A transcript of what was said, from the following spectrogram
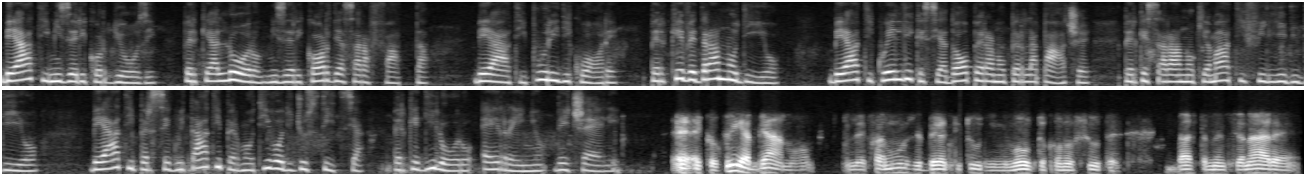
Beati i misericordiosi, perché a loro misericordia sarà fatta. Beati puri di cuore, perché vedranno Dio. Beati quelli che si adoperano per la pace, perché saranno chiamati figli di Dio. Beati perseguitati per motivo di giustizia, perché di loro è il regno dei cieli. Eh, ecco, qui abbiamo le famose beatitudini molto conosciute. Basta menzionare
